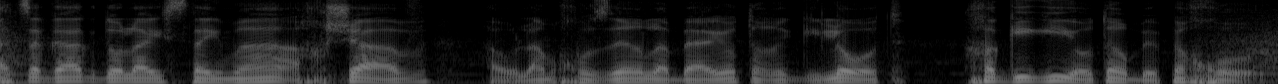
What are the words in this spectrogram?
ההצגה הגדולה הסתיימה, עכשיו העולם חוזר לבעיות הרגילות, חגיגיות הרבה פחות.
